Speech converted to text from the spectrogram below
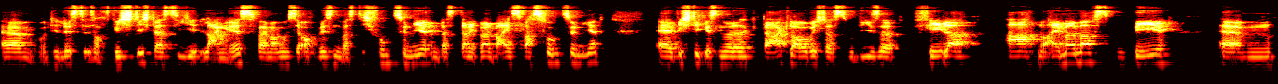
ähm, und die Liste ist auch wichtig, dass die lang ist, weil man muss ja auch wissen, was nicht funktioniert und dass, damit man weiß, was funktioniert. Äh, wichtig ist nur da, glaube ich, dass du diese Fehler A nur einmal machst und B ähm,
